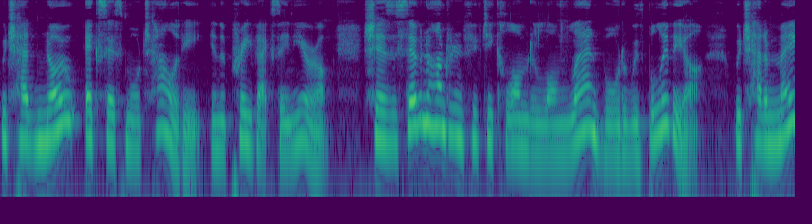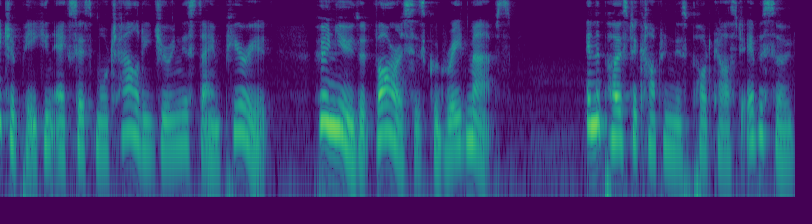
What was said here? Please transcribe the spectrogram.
which had no excess mortality in the pre vaccine era, shares a 750 kilometre long land border with Bolivia, which had a major peak in excess mortality during the same period. Who knew that viruses could read maps? In the post accompanying this podcast episode,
